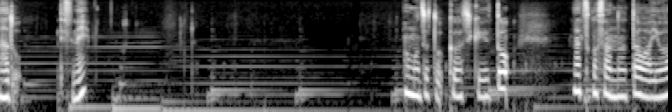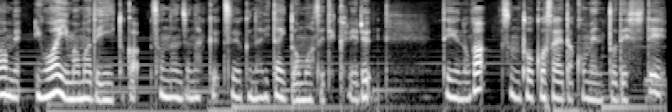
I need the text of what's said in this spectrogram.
などですね。もうちょっと詳しく言うと夏子さんの歌は弱め弱いままでいいとかそんなんじゃなく強くなりたいと思わせてくれる。っていうのがその投稿されたコメントでして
